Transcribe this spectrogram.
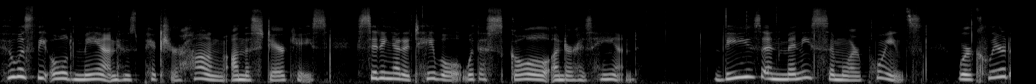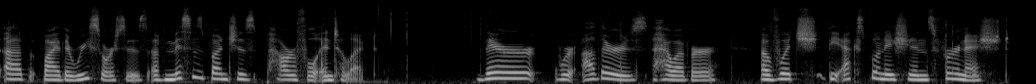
Who was the old man whose picture hung on the staircase, sitting at a table with a skull under his hand? These and many similar points were cleared up by the resources of Mrs. Bunch's powerful intellect. There were others, however, of which the explanations furnished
